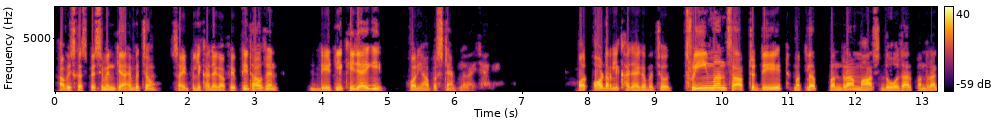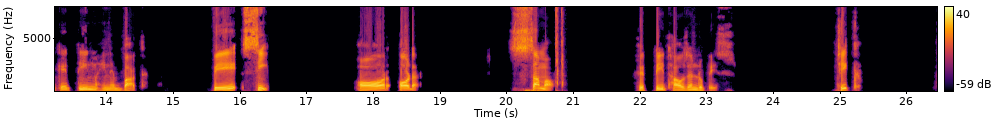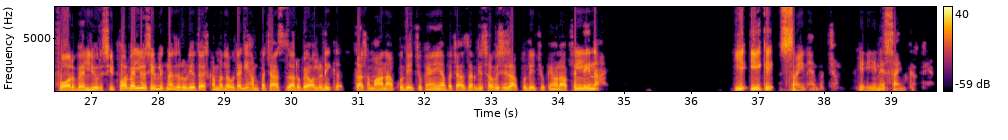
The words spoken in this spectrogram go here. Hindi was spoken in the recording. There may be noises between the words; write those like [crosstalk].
अब इसका स्पेसिमेन क्या है बच्चों? साइड पे लिखा जाएगा फिफ्टी थाउज़ेंड डेट लिखी जाएगी और यहाँ पर स्टैंप लगाई जाएगी। और ऑर्डर लिखा जाएगा बच्चों थ्री मंथ्स आफ्टर डेट मतलब 15 मार्च 2015 के तीन महीने बाद। पे सी और order sum of fifty thousand rupees ठीक? For value receipt for value receipt लिखना ज़रूरी है तो इसका मतलब होता है कि हम पचास हज़ार रुपए ऑलरेडी का सामान आपको दे चुके हैं या पचास हज़ार की सर्विसेज़ आपको दे चुके हैं और आपसे लेना है। ये ए के साइन है बच्चों। ये ए ने साइन कर दिया।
